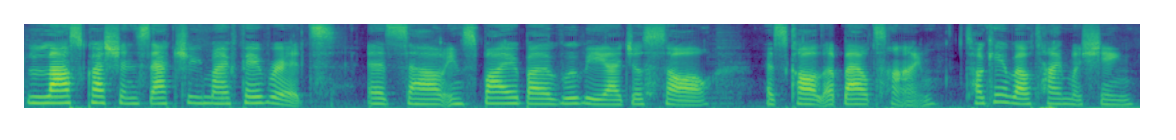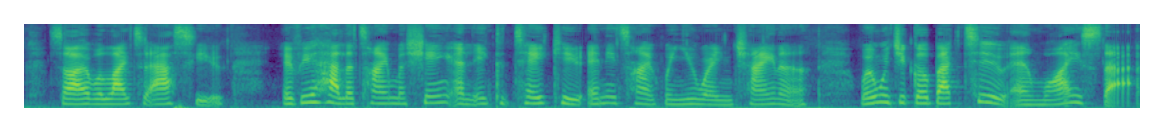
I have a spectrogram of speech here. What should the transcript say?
The last question is actually my favorite. It's uh, inspired by a movie I just saw. It's called About Time, talking about time machine. So I would like to ask you, if you had a time machine and it could take you anytime when you were in China, when would you go back to and why is that?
